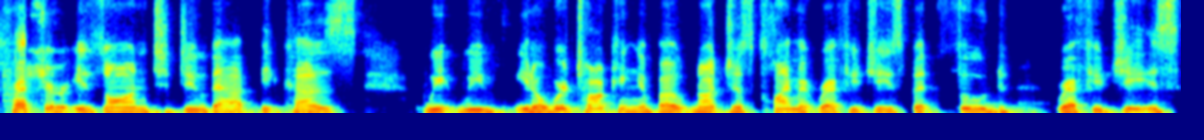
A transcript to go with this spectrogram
pressure is on to do that because we we you know we're talking about not just climate refugees but food refugees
